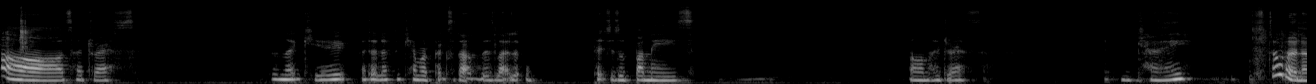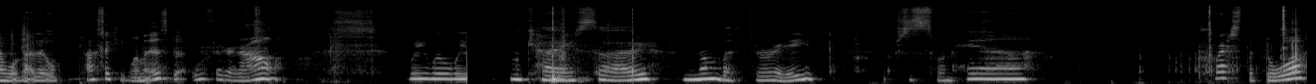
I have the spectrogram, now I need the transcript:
Oh, it's her dress. Isn't that cute? I don't know if the camera picks it up. There's like little pictures of bunnies on her dress. Okay. Still don't know what that little plasticky one is, but we'll figure it out. We will, we Okay, so number three, which is this one here. Press the door.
